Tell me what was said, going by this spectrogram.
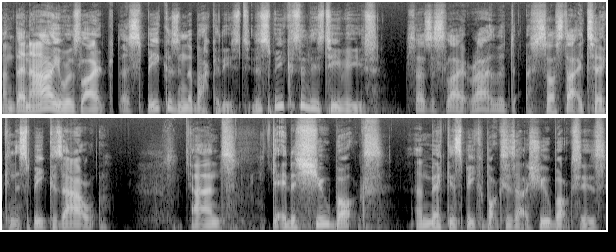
And then I was like, there's speakers in the back of these, there's speakers in these TVs. So I was just like, right. So I started taking the speakers out and getting a shoebox and making speaker boxes out of shoe boxes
